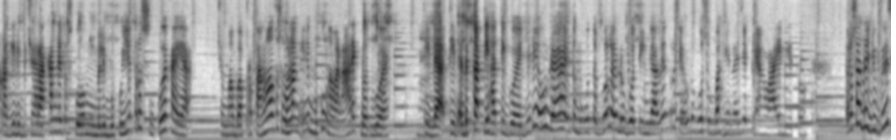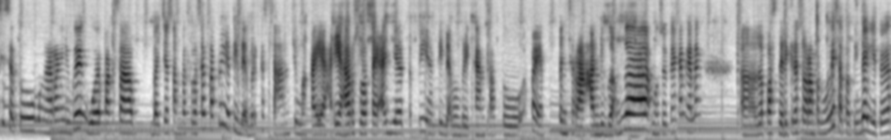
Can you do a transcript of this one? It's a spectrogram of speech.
lagi dibicarakan deh terus gue membeli bukunya terus gue kayak cuma bab pertama terus gue bilang ini buku nggak menarik buat gue hmm. tidak tidak dekat di hati gue jadi ya udah itu buku tebel ya udah gue tinggalin terus ya udah gue sumbangin aja ke yang lain gitu Terus ada juga sih satu pengarang juga yang gue paksa baca sampai selesai tapi ya tidak berkesan, cuma kayak ya harus selesai aja tapi yang tidak memberikan satu apa ya pencerahan juga enggak. Maksudnya kan kadang uh, lepas dari kita seorang penulis atau tidak gitu ya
